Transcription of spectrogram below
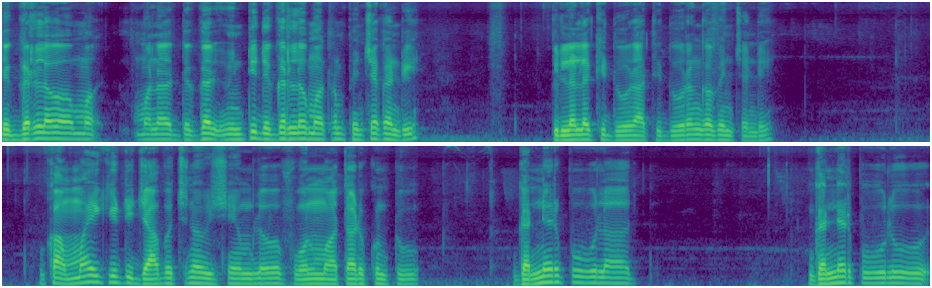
దగ్గరలో మన దగ్గర ఇంటి దగ్గరలో మాత్రం పెంచకండి. పిల్లలకి దూర అతి దూరంగా పెంచండి. ఒక అమ్మాయికి జాబ్ వచ్చిన విషయంలో ఫోన్ మాట్లాడుకుంటూ గన్నేరు పువ్వుల గన్నేరు పువ్వులు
